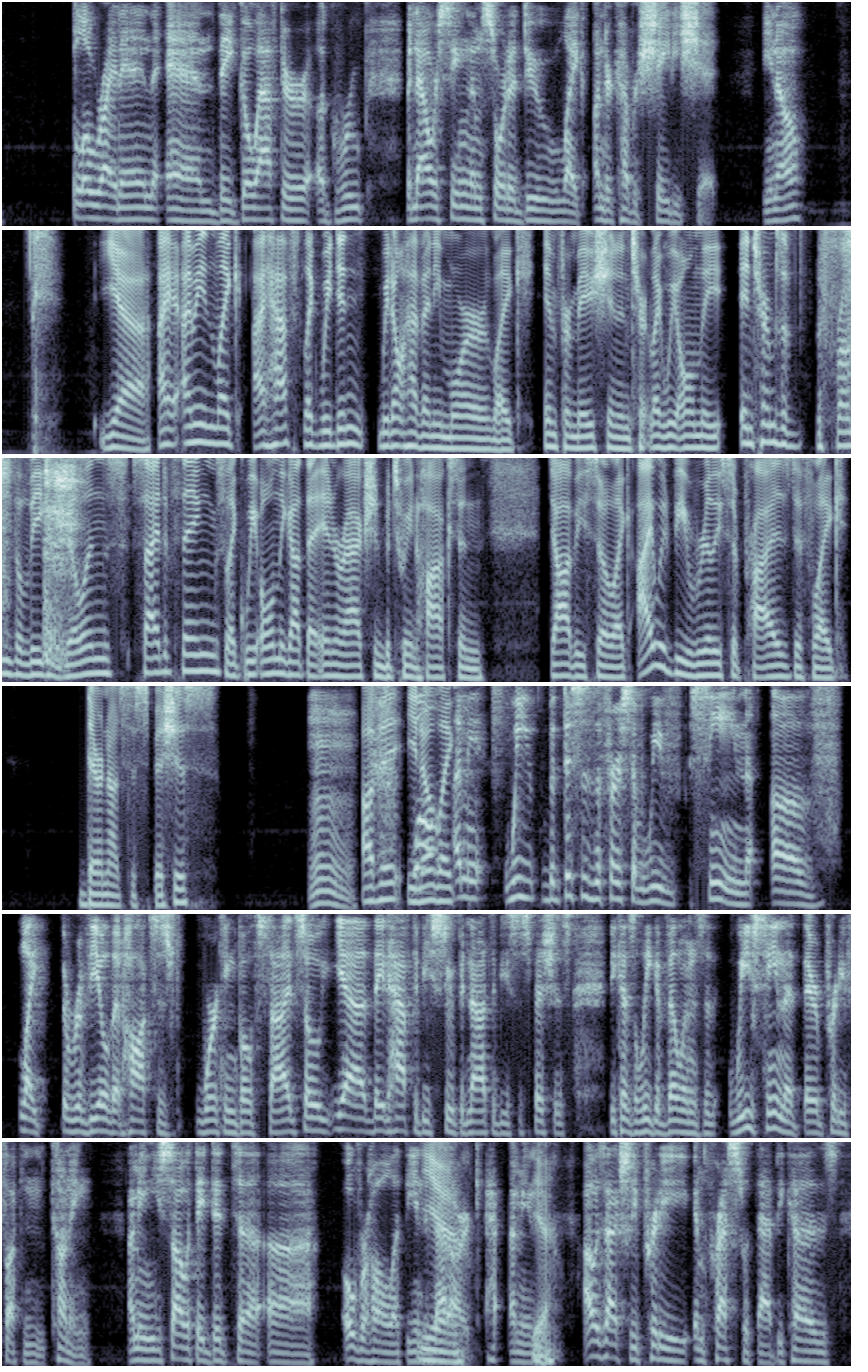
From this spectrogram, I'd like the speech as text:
blow right in and they go after a group, but now we're seeing them sort of do like undercover shady shit, you know? Yeah, I I mean like I have like we didn't we don't have any more like information in ter- like we only in terms of from the League of Villains side of things like we only got that interaction between Hawks and Dabi so like I would be really surprised if like they're not suspicious Mm. of it. You Well, know, like I mean, we but this is the first that we've seen of like the reveal that Hawks is working both sides. So yeah, they'd have to be stupid not to be suspicious because the League of Villains we've seen that they're pretty fucking cunning. I mean, you saw what they did to uh Overhaul at the end of that arc. I mean, yeah, I was actually pretty impressed with that because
